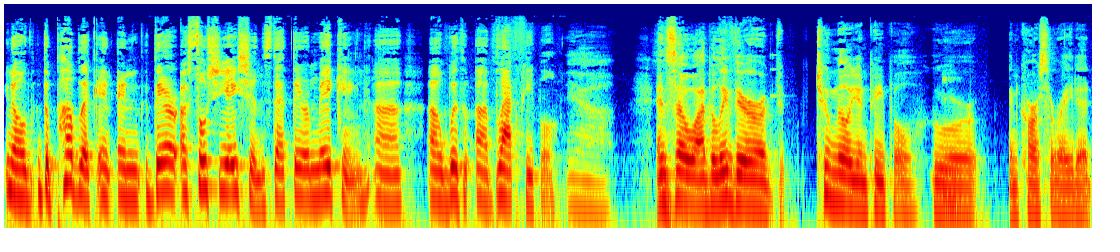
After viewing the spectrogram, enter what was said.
you know, the public and, and, their associations that they're making uh, uh, with uh, black people. Yeah. And so I believe there are 2 million people who mm. are incarcerated,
